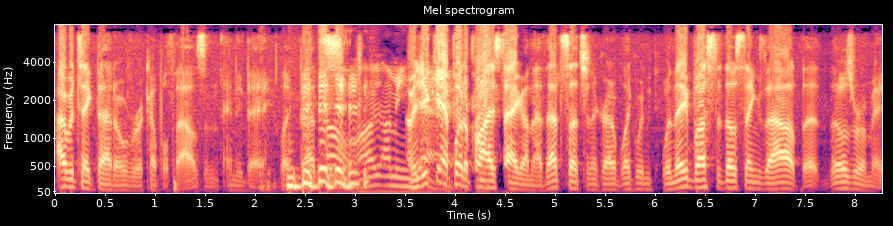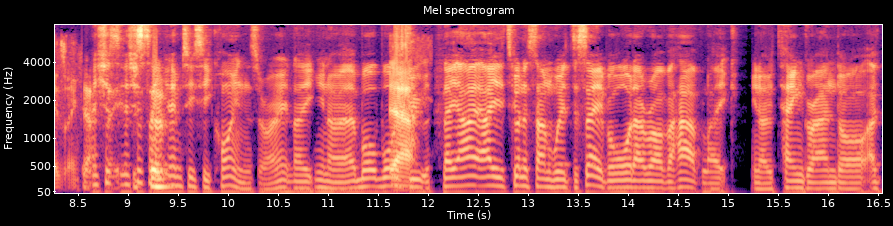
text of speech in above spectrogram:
I would take that over a couple thousand any day. Like that's. oh, I, I, mean, I mean, yeah. you can't put a price tag on that. That's such an incredible. Like when when they busted those things out, that those were amazing. It's just it's just like MCC coins, right? Like you know, uh, what what yeah. you like? I, I it's gonna sound weird to say, but what would I rather have? Like you know, ten grand or a,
